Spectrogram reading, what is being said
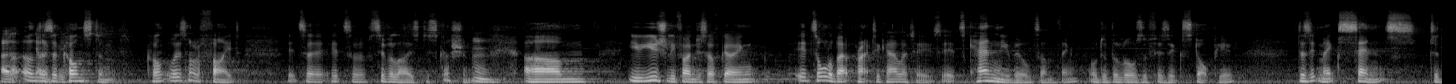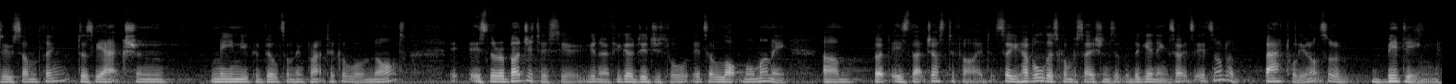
Uh, Oh, there's a constant. Well, it's not a fight. It's a it's a civilized discussion. Um, you usually find yourself going. It's all about practicalities. It's can you build something, or do the laws of physics stop you? Does it make sense to do something? Does the action mean you could build something practical or not? Is there a budget issue? You know, if you go digital, it's a lot more money. Um, but is that justified? So you have all those conversations at the beginning. So it's, it's not a battle. You're not sort of bidding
